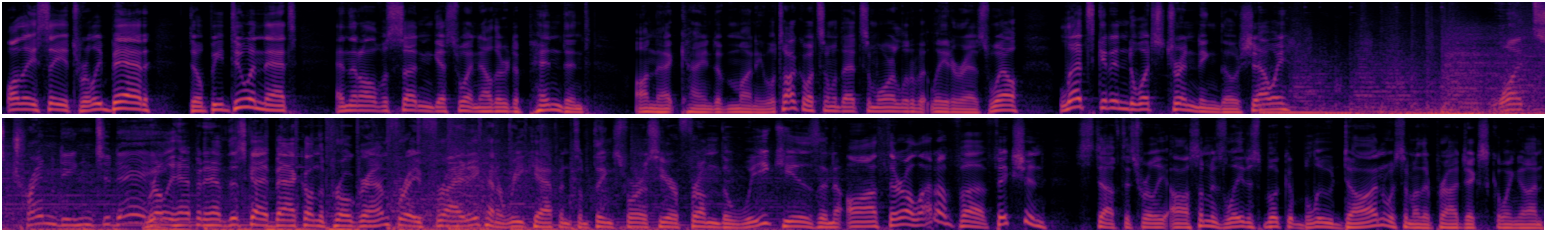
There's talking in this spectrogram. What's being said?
While they say it's really bad, don't be doing that. And then all of a sudden, guess what? Now they're dependent on that kind of money. We'll talk about some of that some more a little bit later as well. Let's get into what's trending, though, shall we? What's trending today? Really happy to have this guy back on the program for a Friday, kind of recapping some things for us here from the week. He is an author, a lot of uh, fiction stuff that's really awesome. His latest book, Blue Dawn, with some other projects going on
